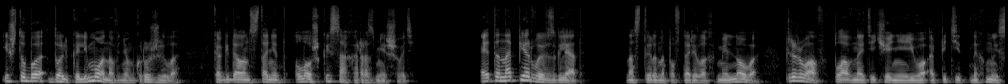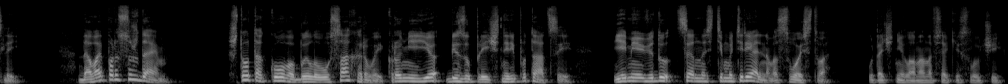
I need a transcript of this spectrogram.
и чтобы долька лимона в нем кружила, когда он станет ложкой сахар размешивать. «Это на первый взгляд», – настырно повторила Хмельнова, прервав плавное течение его аппетитных мыслей. «Давай порассуждаем. Что такого было у Сахаровой, кроме ее безупречной репутации – я имею в виду ценности материального свойства», уточнила она на всякий случай.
